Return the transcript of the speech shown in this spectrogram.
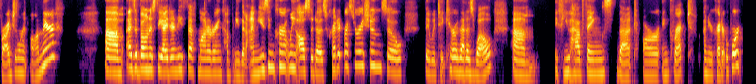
fraudulent on there. Um, as a bonus, the identity theft monitoring company that I'm using currently also does credit restoration. So they would take care of that as well. Um, if you have things that are incorrect on your credit report,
